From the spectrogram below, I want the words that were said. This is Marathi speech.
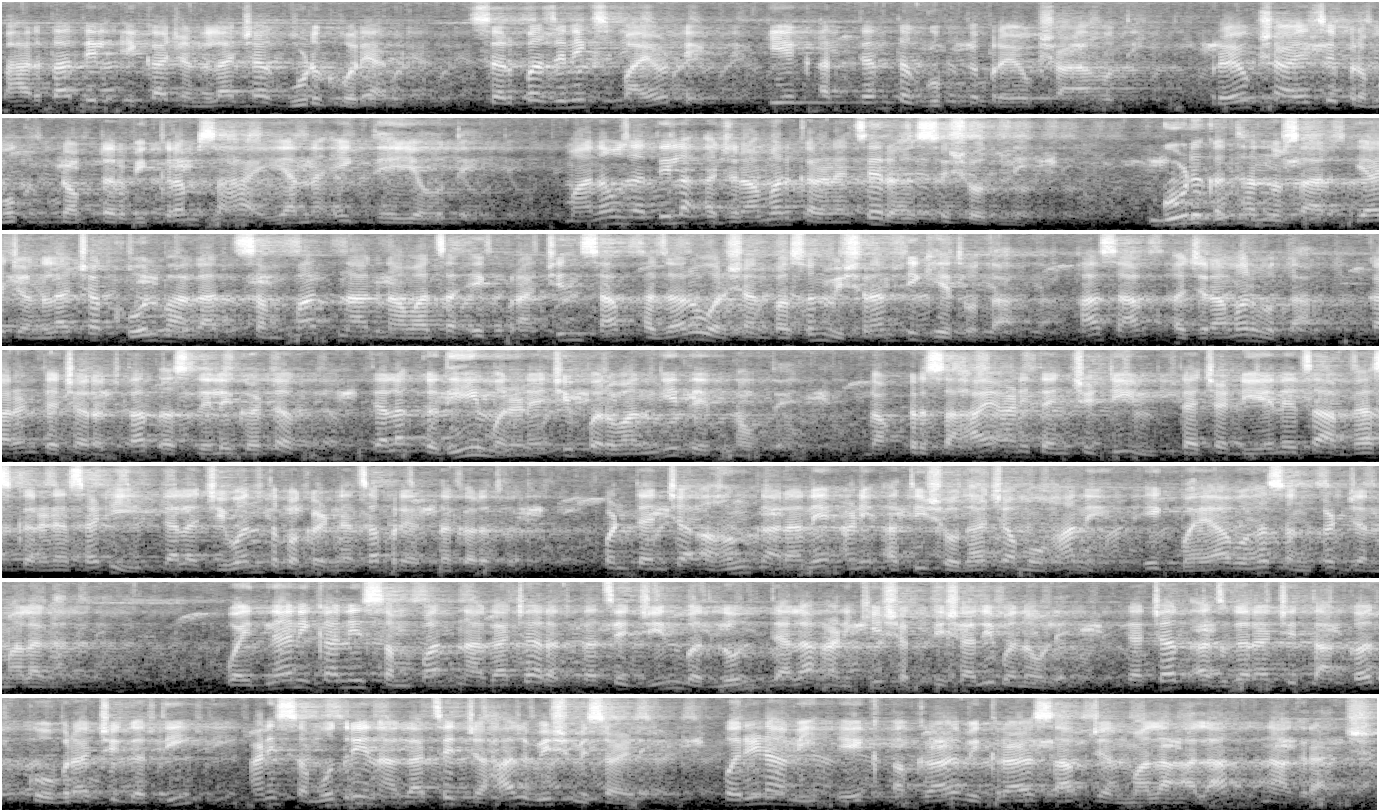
भारतातील एका जंगलाच्या गुड खोऱ्यात सर्पजेनिक्स बायोटेक ही एक अत्यंत गुप्त प्रयोगशाळा होती. प्रयोगशाळेचे प्रमुख डॉक्टर विक्रम सहाय यांना एक ध्येय होते. मानवजातीला अजरामर करण्याचे रहस्य शोधणे. गूढ कथांनुसार या जंगलाच्या खोल भागात संपात नाग नावाचा एक प्राचीन साप हजारो वर्षांपासून विश्रांती घेत होता. हा साप अजरामर होता कारण त्याच्या रक्तात असलेले घटक त्याला कधीही मरण्याची परवानगी देत नव्हते. डॉक्टर सहाय आणि त्यांची टीम त्याच्या डीएनएचा अभ्यास करण्यासाठी त्याला जिवंत पकडण्याचा प्रयत्न करत होते. पण त्यांच्या अहंकाराने आणि अतिशोधाच्या मोहाने एक भयावह संकट जन्माला घातले. वैज्ञानिकांनी संपात नागाच्या रक्ताचे जीन बदलून त्याला आणखी शक्तिशाली बनवले. त्याच्यात अजगराची ताकद कोबराची गती आणि समुद्री नागाचे जहाल विष मिसळले. परिणामी एक अकराळ विक्राळ साप जन्माला आला नागराज.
